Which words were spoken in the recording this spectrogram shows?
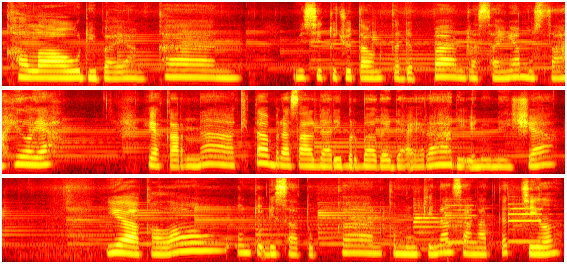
Kalau dibayangkan, misi tujuh tahun ke depan rasanya mustahil ya. Ya karena kita berasal dari berbagai daerah di Indonesia. Ya kalau untuk disatukan kemungkinan sangat kecil.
